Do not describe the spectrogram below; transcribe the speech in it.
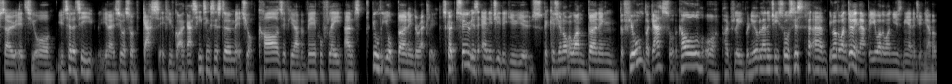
So it's your utility, you know, it's your sort of gas if you've got a gas heating system, it's your cars if you have a vehicle fleet, and it's fuel that you're burning directly. Scope two is energy that you use because you're not the one burning the fuel, the gas, or the coal, or hopefully renewable energy sources. um, you're not the one doing that, but you are the one using the energy, and you have a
